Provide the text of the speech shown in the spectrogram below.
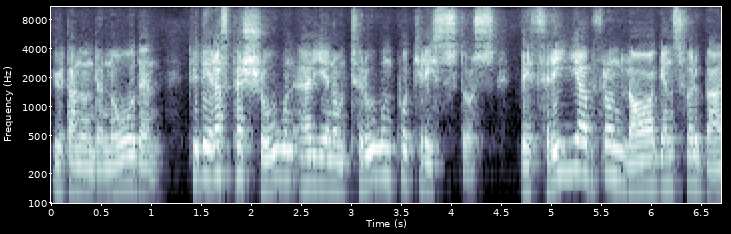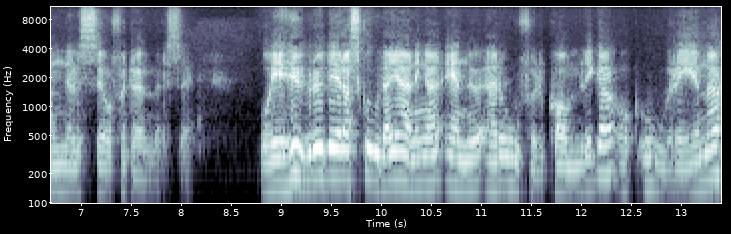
utan under nåden, ty deras person är genom tron på Kristus befriad från lagens förbannelse och fördömelse. Och ehuru deras goda gärningar ännu är ofullkomliga och orena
